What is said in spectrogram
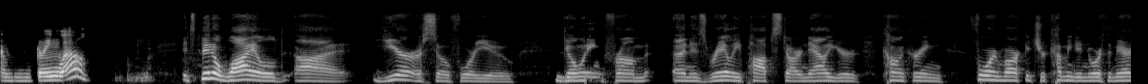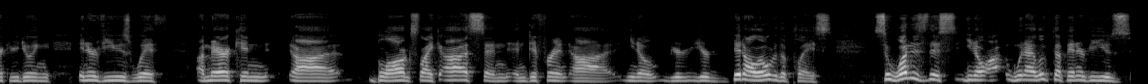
I'm doing well. It's been a wild uh, year or so for you, mm-hmm. going from an Israeli pop star. Now you're conquering foreign markets. You're coming to North America. You're doing interviews with American uh, blogs like us and and different. Uh, you know, you're you're been all over the place. So what is this? You know, when I looked up interviews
